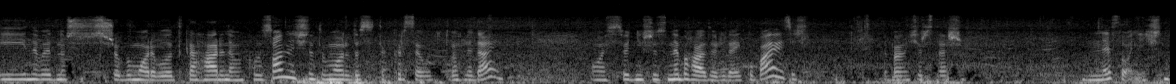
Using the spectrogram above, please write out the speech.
І не видно, щоб море було таке гарне, коли сонячне, то море досить так красиво тут виглядає. Ось сьогодні щось небагато людей купаються. Напевно, через те, що не сонячно.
